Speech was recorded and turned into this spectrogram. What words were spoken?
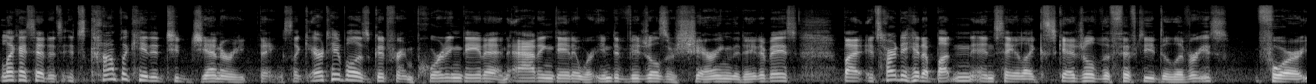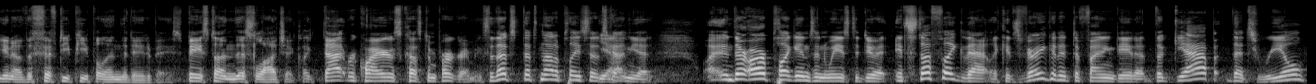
like I said, it's it's complicated to generate things. Like Airtable is good for importing data and adding data where individuals are sharing the database, but it's hard to hit a button and say like schedule the 50 deliveries for you know the 50 people in the database based on this logic. Like that requires custom programming. So that's that's not a place that it's yeah. gotten yet. And there are plugins and ways to do it. It's stuff like that. Like it's very good at defining data. The gap that's real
